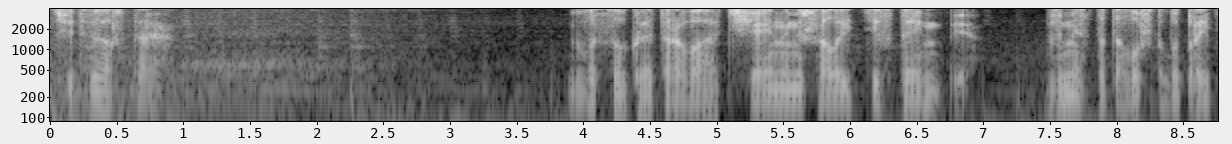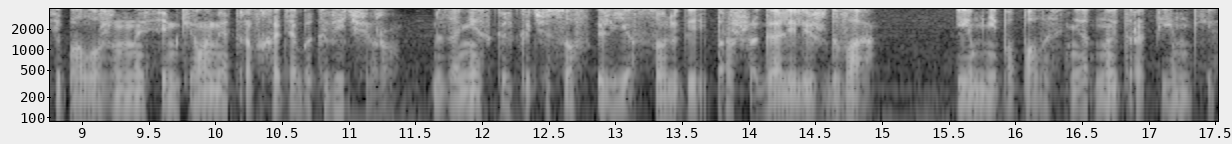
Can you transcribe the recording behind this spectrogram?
четвертая Высокая трава отчаянно мешала идти в темпе. Вместо того, чтобы пройти положенные семь километров хотя бы к вечеру, за несколько часов Илья с Ольгой прошагали лишь два. Им не попалось ни одной тропинки,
